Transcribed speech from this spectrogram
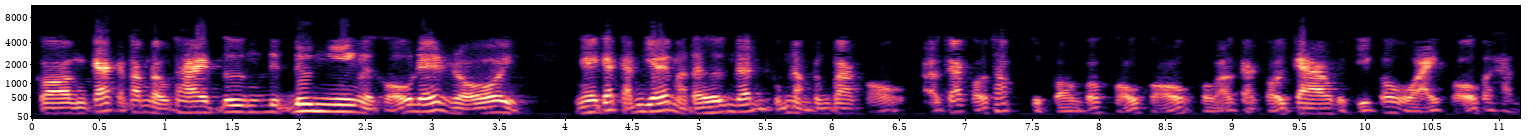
Còn các cái tâm đầu thai đương đương nhiên là khổ đế rồi. Ngay các cảnh giới mà ta hướng đến cũng nằm trong ba khổ. Ở các cõi thấp thì còn có khổ khổ, còn ở các cõi cao thì chỉ có hoại khổ và hành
